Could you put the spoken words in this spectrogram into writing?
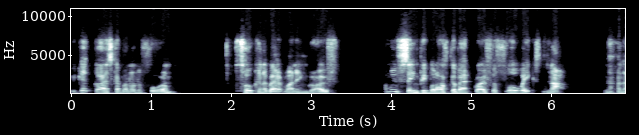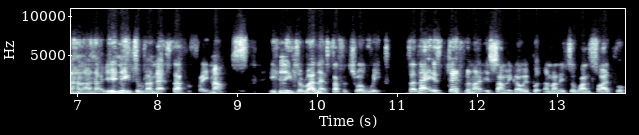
We get guys coming on the forum talking about running growth, and we've seen people ask about growth for four weeks. No, no, no, no, no. You need to run that stuff for three months. You need to run that stuff for 12 weeks. So that is definitely something I would put the money to one side for.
